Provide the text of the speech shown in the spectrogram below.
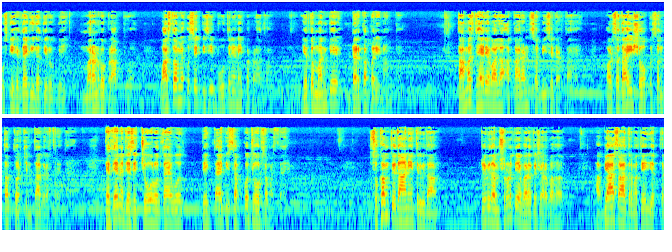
उसकी हृदय की गति रुक गई। मरण को प्राप्त हुआ। वास्तव में उसे किसी भूत ने नहीं पकड़ा था। यह तो मन के डर का परिणाम था। तामस धैर्य वाला अकारण सभी से डरता है और सदा ही शोक, संतप्त और चिंताग्रस्त रहता है। कहते हैं ना, जैसे चोर होता है, वो देखता है कि सबको चोर समझता है। सुखम त्रिदानी त्रिविदाम त्रिविदम शृणते भरत शर्भ अभ्यासात रमते यत्र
